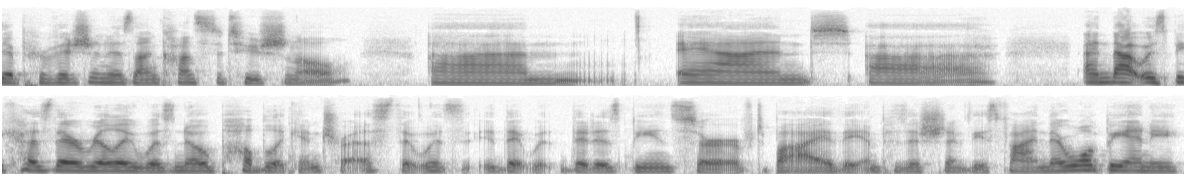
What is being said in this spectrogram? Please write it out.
the provision is unconstitutional, um, and uh, and that was because there really was no public interest that was that that is being served by the imposition of these fines. There won't be any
